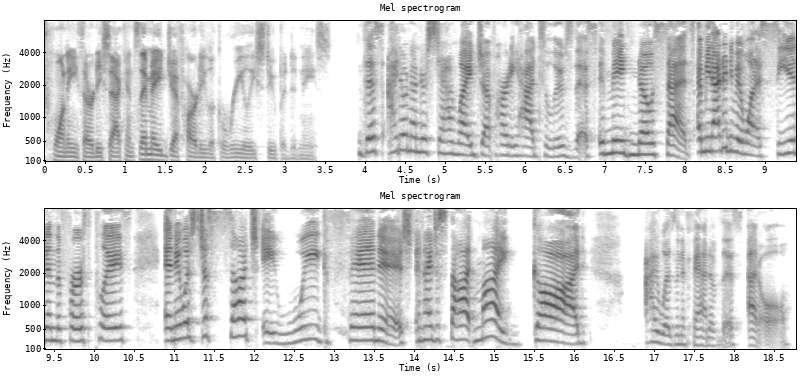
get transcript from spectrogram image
20, 30 seconds. They made Jeff Hardy look really stupid, Denise. This, I don't understand why Jeff Hardy had to lose this. It made no sense. I mean, I didn't even want to see it in the first place. And it was just such a weak finish. And I just thought, my God, I wasn't a fan of this at all.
